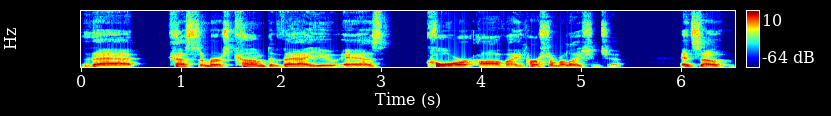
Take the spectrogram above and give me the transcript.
that customers come to value as core of a personal relationship. And so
